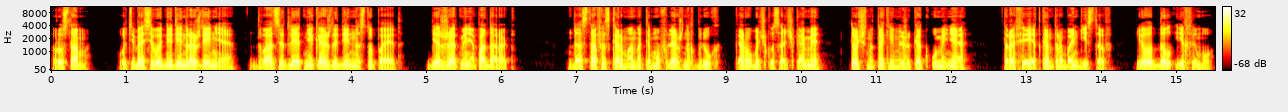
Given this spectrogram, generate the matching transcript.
«Рустам, у тебя сегодня день рождения, Двадцать лет не каждый день наступает. Держи от меня подарок». Достав из кармана камуфляжных брюк коробочку с очками, точно такими же, как у меня, трофей от контрабандистов, и отдал их ему.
